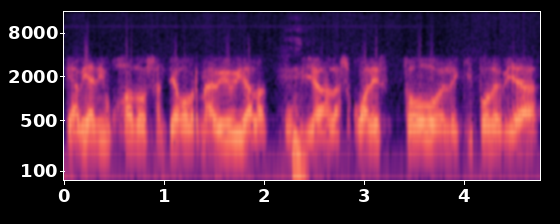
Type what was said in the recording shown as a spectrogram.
que había dibujado Santiago Bernabéu y a, la, y a las cuales todo el equipo debía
